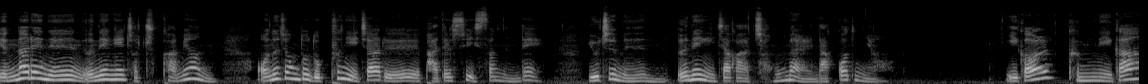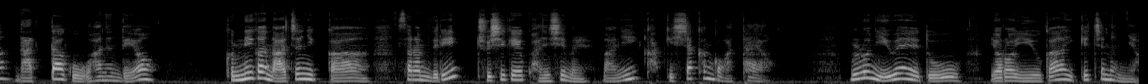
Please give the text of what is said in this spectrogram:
옛날에는 은행에 저축하면 어느 정도 높은 이자를 받을 수 있었는데 요즘은 은행 이자가 정말 낮거든요. 이걸 금리가 낮다고 하는데요. 금리가 낮으니까 사람들이 주식에 관심을 많이 갖기 시작한 것 같아요. 물론 이외에도 여러 이유가 있겠지만요.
